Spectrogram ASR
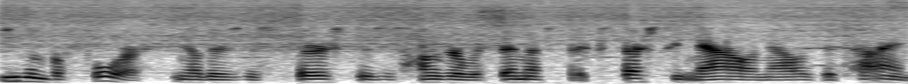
even before you know there's this thirst, there's this hunger within us, but especially now, now is the time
